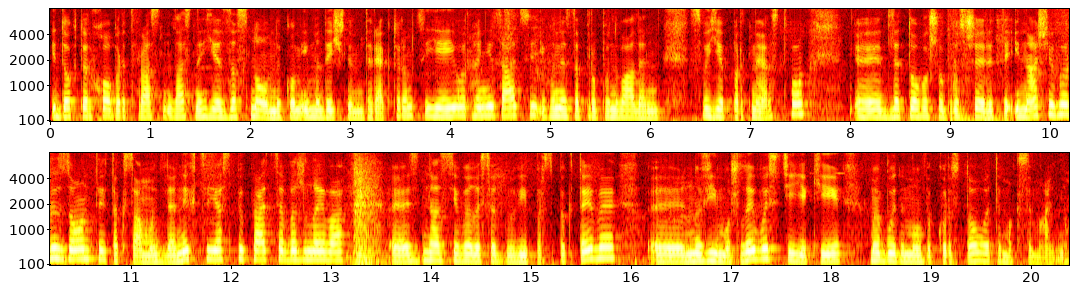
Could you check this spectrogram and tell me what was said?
І доктор Хобарт власне- є засновником і медичним директором цієї організації. І вони запропонували своє партнерство е, для того, щоб розширити і наші горизонти. Так само для них ця співпраця важлива. Е, У нас з'явилися нові перспективи, е, нові можливості, які ми будемо використовувати максимально.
